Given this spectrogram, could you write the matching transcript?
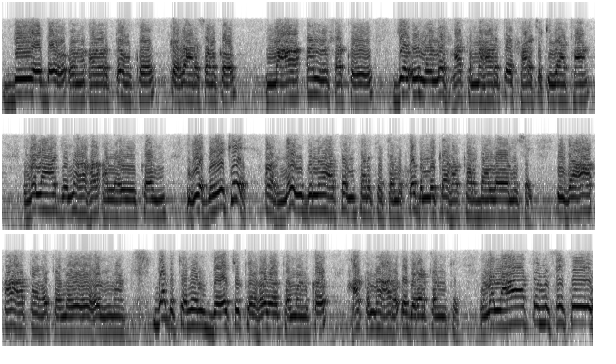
دے دو ان عورتوں کو وارسوں کو۔ ماں ان سکو جو انہوں نے حق مار پہ خرچ کیا تھا، ولا جناح علیکم یہ دیکھے اور نئی گناہ تم پر کہ تم خود نکاح کر ڈالو ان سے۔ آتا ہے تم جبکہ تم دے چکے ہو تم ان کو حق مار اجرت ان کے۔ ولا تم سے کو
